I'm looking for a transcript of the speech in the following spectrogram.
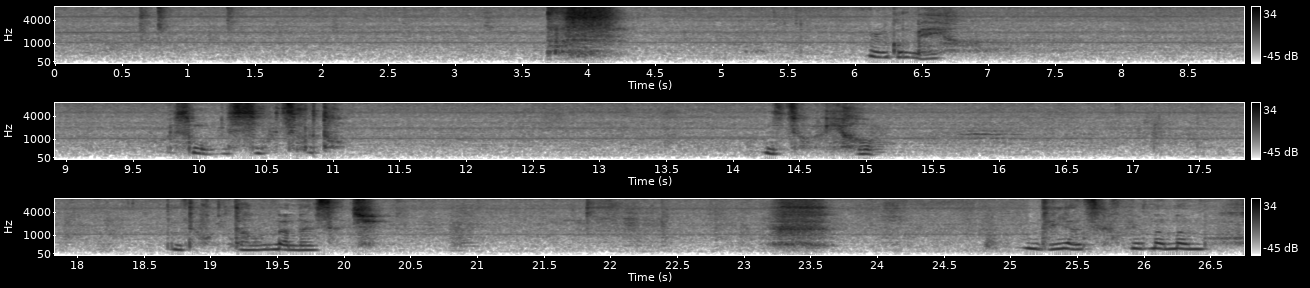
如果没有，为什么我的心会这么痛？你走了以后，你的味道会慢慢散去，你的样子会慢慢模糊。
